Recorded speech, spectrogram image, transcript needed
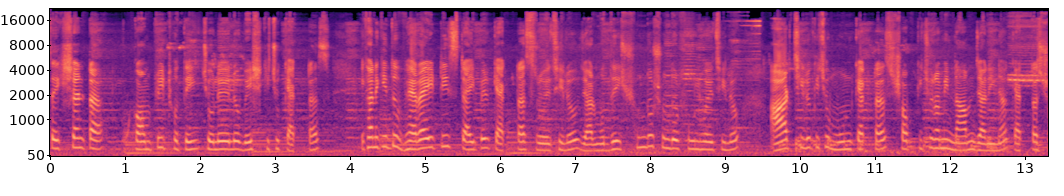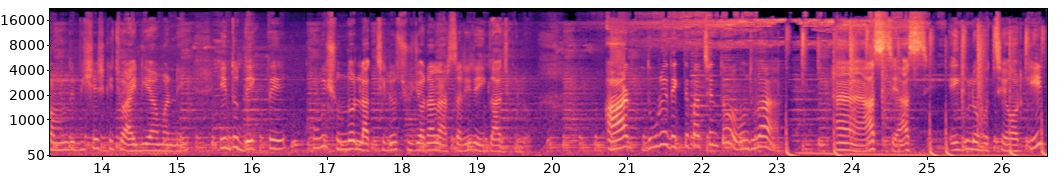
সেকশনটা কমপ্লিট হতেই চলে এলো বেশ কিছু ক্যাকটাস। এখানে কিন্তু ভ্যারাইটিস টাইপের ক্যাকটাস রয়েছিল, যার মধ্যে সুন্দর সুন্দর ফুল হয়েছিল। আর ছিল কিছু মুন ক্যাকটাস সব কিছুর আমি নাম জানি না, ক্যাকটাস সম্বন্ধে বিশেষ কিছু আইডিয়া আমার নেই। কিন্তু দেখতে খুবই সুন্দর লাগছিল সুজনা নার্সারির এই গাছগুলো। আর দূরে দেখতে পাচ্ছেন তো বন্ধুরা? হ্যাঁ আসছে আসছে। এইগুলো হচ্ছে অর্কিড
